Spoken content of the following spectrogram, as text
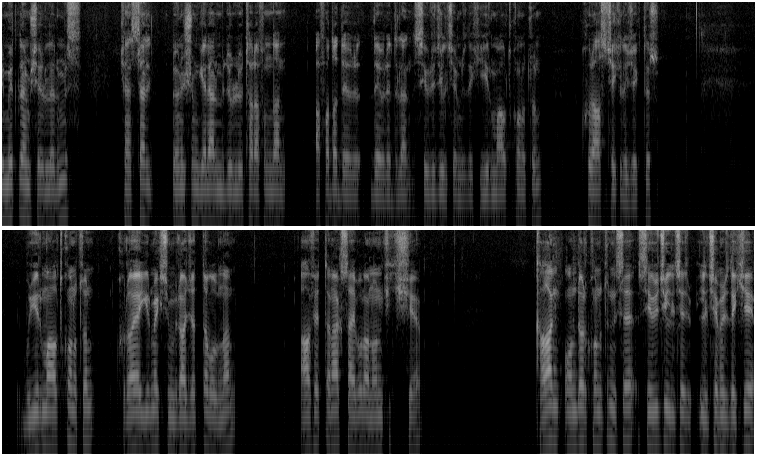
Kıymetli hemşerilerimiz, Kentsel Dönüşüm Genel Müdürlüğü tarafından AFAD'a devre- devredilen Sivrice ilçemizdeki 26 konutun kurası çekilecektir. Bu 26 konutun kuraya girmek için müracaatta bulunan afetten hak sahibi olan 12 kişiye kalan 14 konutun ise Sivrice ilçe, ilçemizdeki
